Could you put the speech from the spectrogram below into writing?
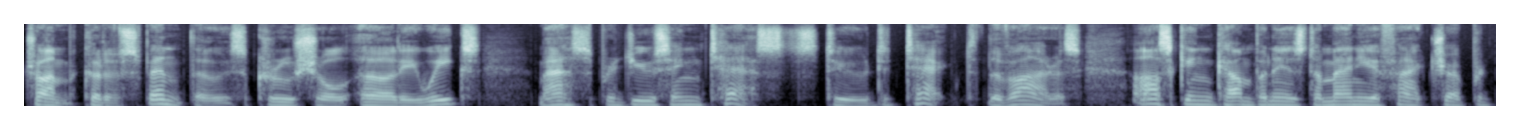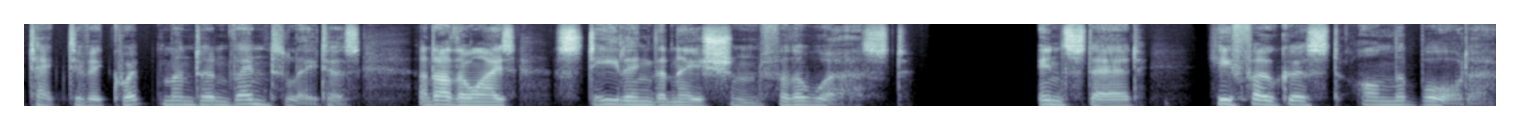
Trump could have spent those crucial early weeks mass producing tests to detect the virus, asking companies to manufacture protective equipment and ventilators, and otherwise steeling the nation for the worst. Instead, he focused on the border.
